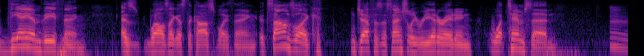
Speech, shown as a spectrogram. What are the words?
The AMV thing, as well as I guess the cosplay thing, it sounds like Jeff is essentially reiterating what Tim said hmm.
